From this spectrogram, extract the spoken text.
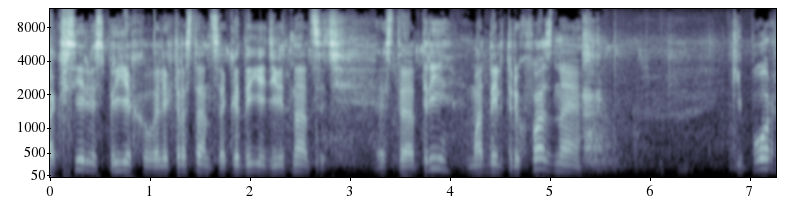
Итак, в сервис приехала электростанция КДЕ 19 СТА-3, модель трехфазная, Кипор.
